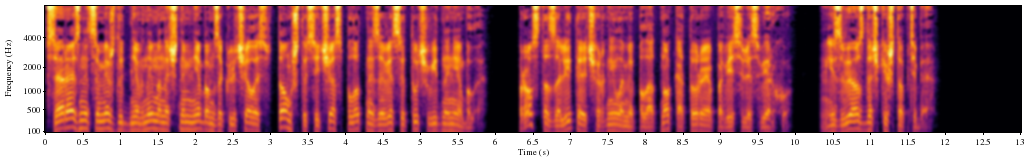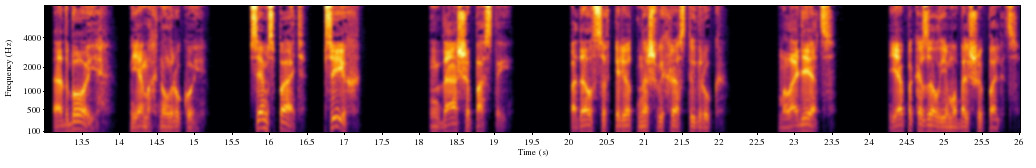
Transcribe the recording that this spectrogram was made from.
Вся разница между дневным и ночным небом заключалась в том, что сейчас плотной завесы туч видно не было. Просто залитое чернилами полотно, которое повесили сверху. Не звездочки, чтоб тебя. «Отбой!» — я махнул рукой. «Всем спать! Псих!» «Да, шипастый!» — подался вперед наш вихрастый друг. «Молодец!» — я показал ему большой палец.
